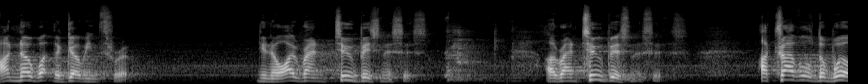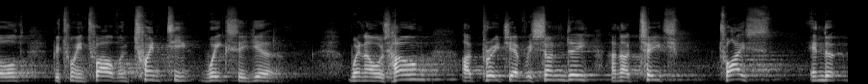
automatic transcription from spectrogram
I know what they're going through. You know, I ran two businesses. I ran two businesses. I traveled the world between 12 and 20 weeks a year. When I was home, I'd preach every Sunday and I'd teach twice in the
